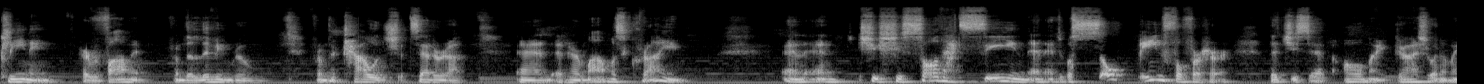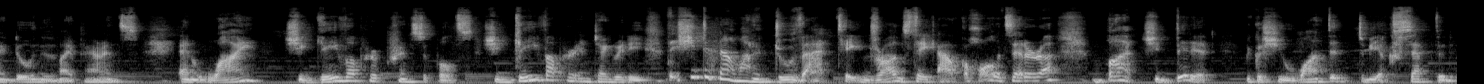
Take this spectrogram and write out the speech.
cleaning her vomit from the living room, from the couch, etc. And, and her mom was crying and and she she saw that scene and it was so painful for her that she said oh my gosh what am i doing with my parents? And why? She gave up her principles. She gave up her integrity. She did not want to do that take drugs take alcohol etc but she did it because she wanted to be accepted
